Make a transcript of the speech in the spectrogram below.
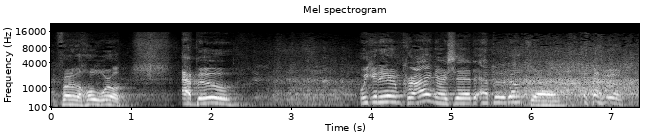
in front of the whole world. Abu. We could hear him crying. I said, Abu, don't cry.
